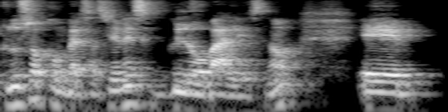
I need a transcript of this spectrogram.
incluso conversaciones globales, ¿no? Eh,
